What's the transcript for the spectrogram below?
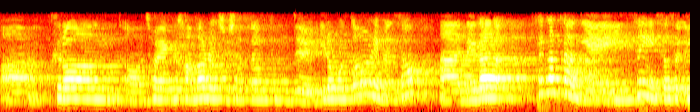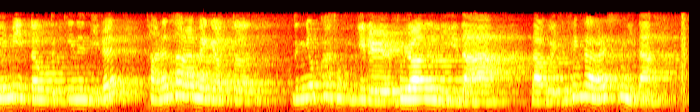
아 그런 어, 저에게 감화를 주셨던 분들 이런 걸 떠올리면서 아 내가 생각하기에 이 인생에 있어서 의미 있다고 느끼는 일은 다른 사람에게 어떤 능력과 동기를 부여하는 일이다 라고 이제 생각을 했습니다.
